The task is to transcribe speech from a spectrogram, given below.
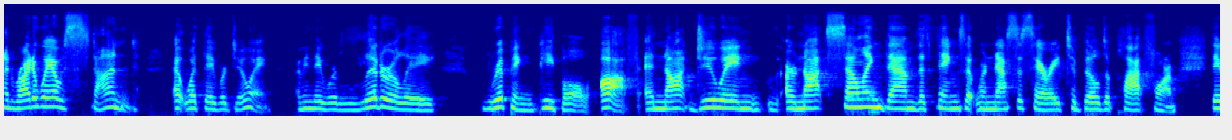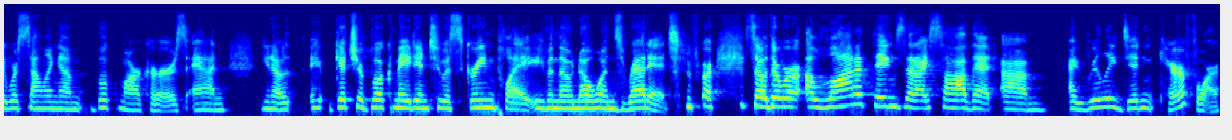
And right away, I was stunned at what they were doing. I mean, they were literally ripping people off and not doing or not selling them the things that were necessary to build a platform. They were selling them bookmarkers and you know get your book made into a screenplay even though no one's read it. So there were a lot of things that i saw that um, i really didn't care for.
